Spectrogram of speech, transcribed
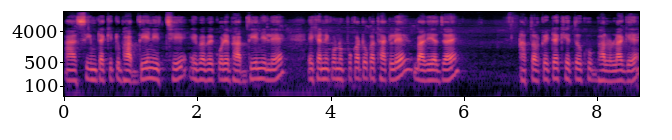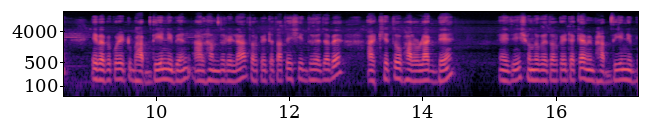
আর সিমটাকে একটু ভাপ দিয়ে নিচ্ছি। এভাবে করে ভাপ দিয়ে নিলে এখানে কোনো পোকা টোকা থাকলে বাড়িয়ে যায়। আর তরকারিটা খেতেও খুব ভালো লাগে। এভাবে করে একটু ভাপ দিয়ে নেবেন। আলহামদুলিল্লাহ, তরকারিটা তাতেই সিদ্ধ হয়ে যাবে। আর খেতেও ভালো লাগবে। এই যে, সুন্দর করে তরকারিটাকে আমি ভাপ দিয়ে নিব।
